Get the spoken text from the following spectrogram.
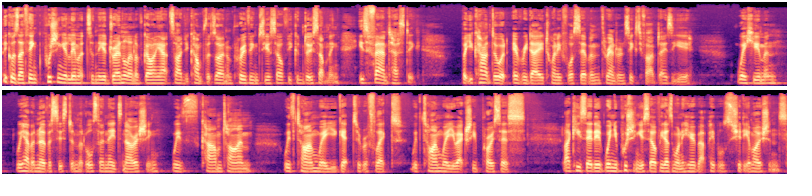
because I think pushing your limits and the adrenaline of going outside your comfort zone and proving to yourself you can do something is fantastic. But you can't do it every day, 24 7, 365 days a year. We're human. We have a nervous system that also needs nourishing with calm time, with time where you get to reflect, with time where you actually process. Like he said, when you're pushing yourself, he doesn't want to hear about people's shitty emotions.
